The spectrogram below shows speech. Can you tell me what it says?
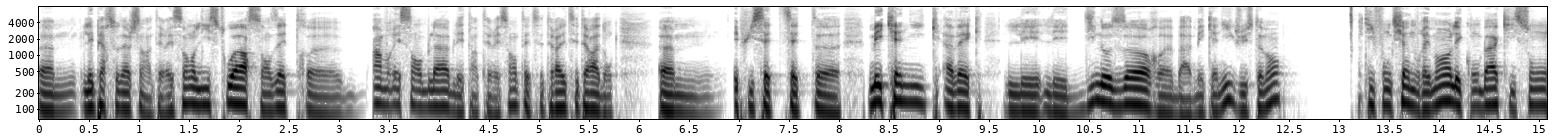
euh, les personnages sont intéressants, l'histoire sans être euh, invraisemblable est intéressante, etc., etc. Donc et puis cette cette mécanique avec les les dinosaures bah, mécaniques justement qui fonctionnent vraiment, les combats qui sont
